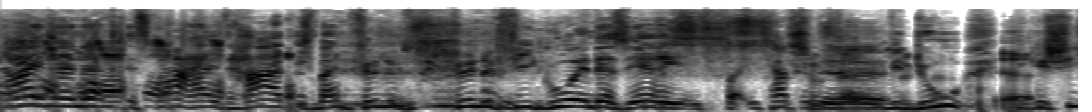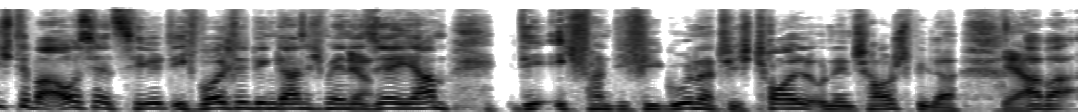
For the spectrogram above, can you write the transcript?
nein, nein, nein, es war halt hart. Ich meine, für eine, für eine Figur in der Serie. Ich, ich hatte äh, wie du, die Geschichte war auserzählt. Ich wollte den gar nicht mehr in der ja. Serie haben. Die, ich fand die Figur natürlich toll und den Schauspieler. Ja. Aber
